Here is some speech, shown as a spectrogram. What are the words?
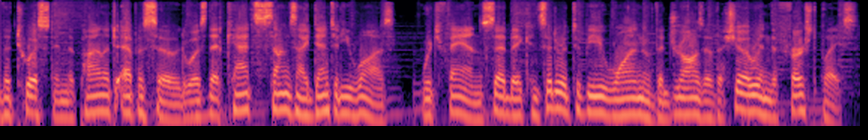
The twist in the pilot episode was that Kat's son's identity was, which fans said they considered to be one of the draws of the show in the first place.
